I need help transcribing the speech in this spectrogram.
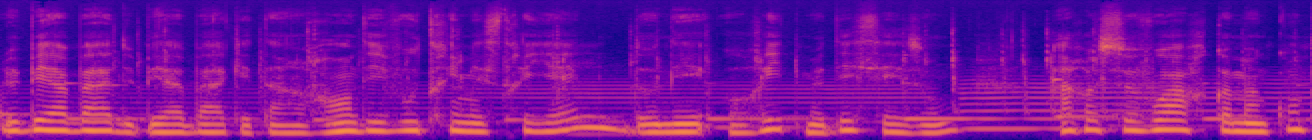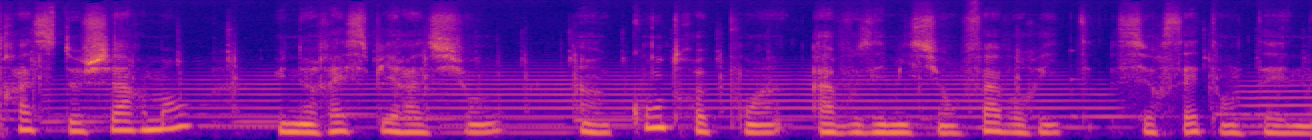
Le Béaba de Béabac est un rendez-vous trimestriel donné au rythme des saisons, à recevoir comme un contraste charmant une respiration, un contrepoint à vos émissions favorites sur cette antenne.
